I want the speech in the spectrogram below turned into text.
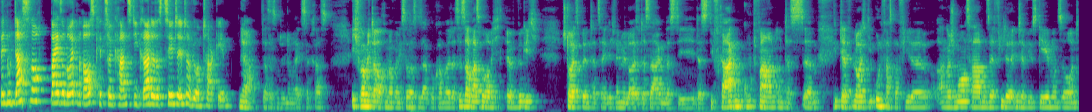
wenn du das noch bei so Leuten rauskitzeln kannst, die gerade das zehnte Interview am Tag geben. Ja, das ist natürlich nochmal extra krass. Ich freue mich da auch immer, wenn ich sowas gesagt bekomme. Das ist auch was, worauf ich äh, wirklich stolz bin tatsächlich, wenn mir Leute das sagen, dass die, dass die Fragen gut waren und das ähm, gibt ja Leute, die unfassbar viele Engagements haben, sehr viele Interviews geben und so und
